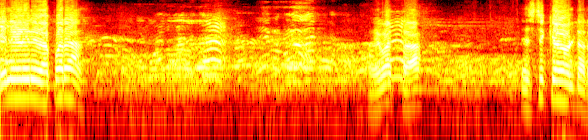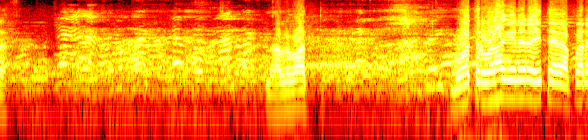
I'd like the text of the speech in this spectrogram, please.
ಏನು ಹೇಳಿರಿ ವ್ಯಾಪಾರ? ಐವತ್ತಾ? ಎಷ್ಟು ಹೊಂಟಾರ ನಲ್ವತ್ತು. ಮೂವತ್ತರ ಒಳಗೆ ಏನಾರ ಐತೆ ವ್ಯಾಪಾರ?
